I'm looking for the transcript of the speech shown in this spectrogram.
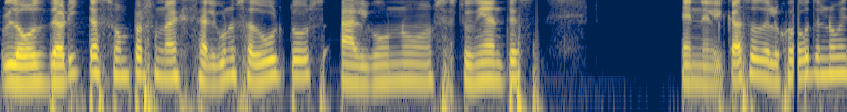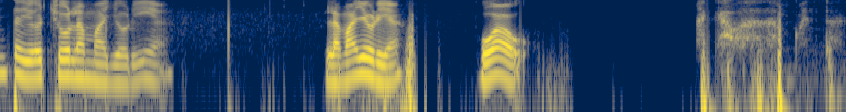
los de ahorita son personajes, algunos adultos, algunos estudiantes. En el caso del juego del 98, la mayoría, la mayoría, wow, acabo de dar cuenta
